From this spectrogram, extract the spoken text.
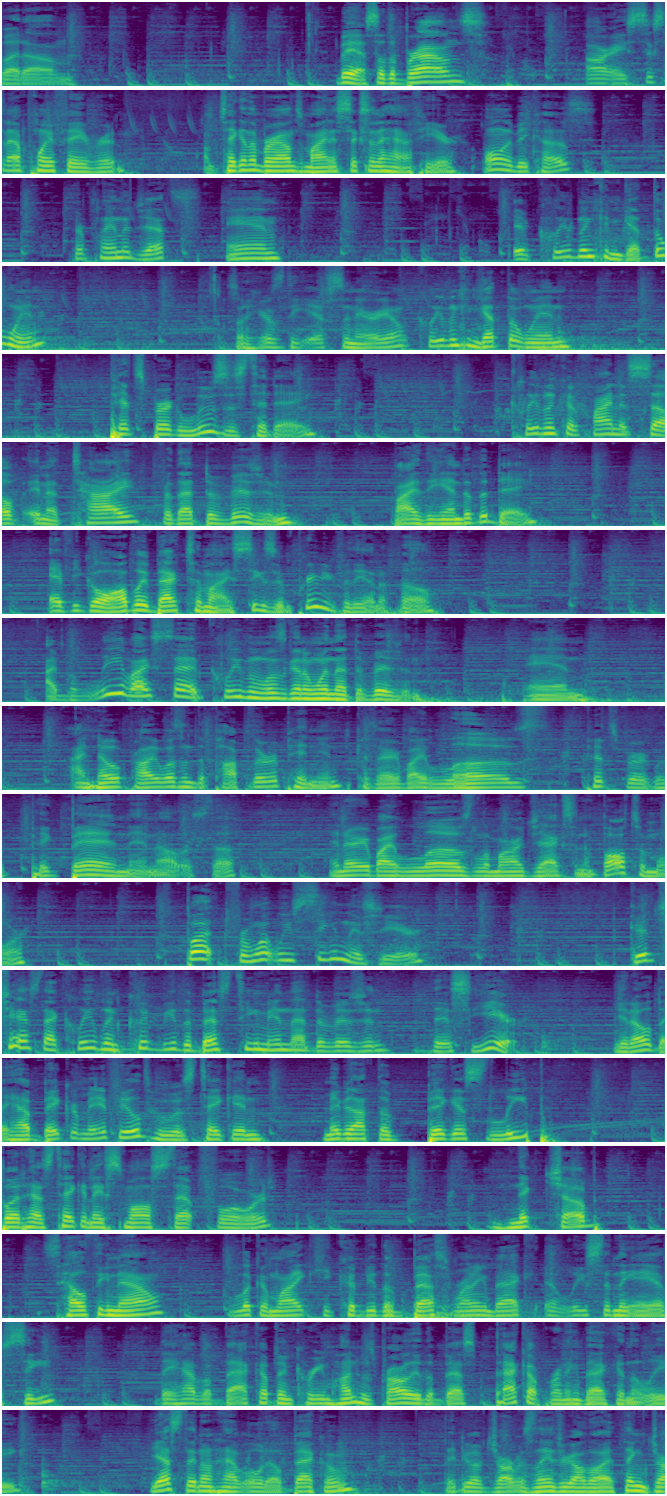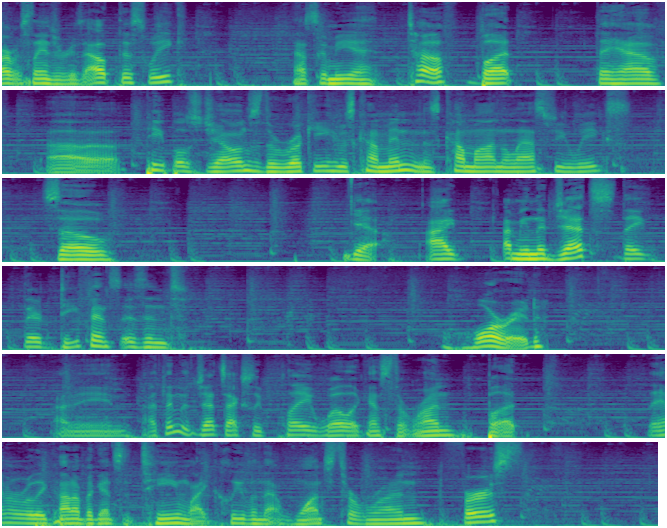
But um, but yeah. So the Browns are a six and a half point favorite. I'm taking the Browns minus six and a half here, only because they're playing the Jets, and if Cleveland can get the win, so here's the if scenario: Cleveland can get the win. Pittsburgh loses today. Cleveland could find itself in a tie for that division by the end of the day. If you go all the way back to my season preview for the NFL, I believe I said Cleveland was going to win that division. And I know it probably wasn't the popular opinion because everybody loves Pittsburgh with Big Ben and all this stuff. And everybody loves Lamar Jackson in Baltimore. But from what we've seen this year, good chance that Cleveland could be the best team in that division this year. You know, they have Baker Mayfield, who has taken maybe not the biggest leap but has taken a small step forward. Nick Chubb healthy now, looking like he could be the best running back, at least in the AFC. They have a backup in Kareem Hunt, who's probably the best backup running back in the league. Yes, they don't have Odell Beckham. They do have Jarvis Landry, although I think Jarvis Landry is out this week. That's going to be tough, but they have uh, Peoples Jones, the rookie, who's come in and has come on the last few weeks. So yeah, I I mean the Jets they their defense isn't horrid. I mean, I think the Jets actually play well against the run, but they haven't really gone up against a team like Cleveland that wants to run first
